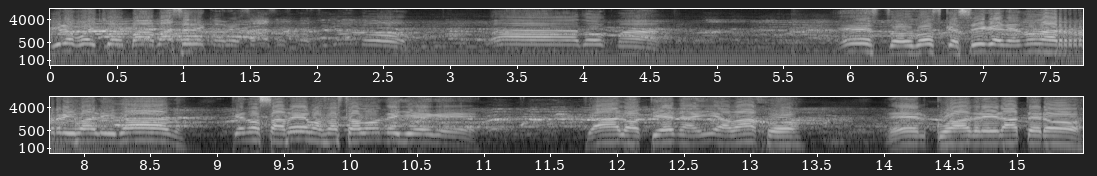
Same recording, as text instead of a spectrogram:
Y luego con ba- base de cabezazos castigando a Dogman. Estos dos que siguen en una rivalidad que no sabemos hasta dónde llegue. Ya lo tiene ahí abajo del cuadrilátero.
